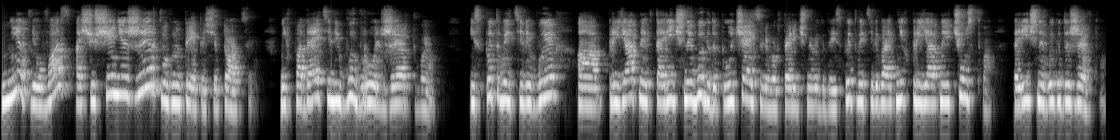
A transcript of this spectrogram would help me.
нет ли у вас ощущения жертвы внутри этой ситуации. Не впадаете ли вы в роль жертвы? Испытываете ли вы а, приятные вторичные выгоды? Получаете ли вы вторичные выгоды? Испытываете ли вы от них приятные чувства? Вторичные выгоды жертвы.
